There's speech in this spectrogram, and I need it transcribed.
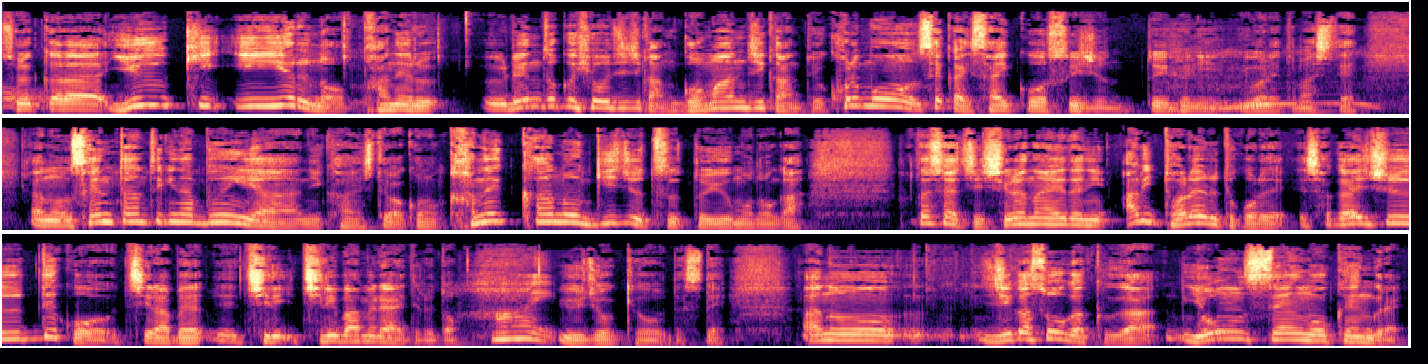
それから、有機 EL のパネル、連続表示時間5万時間という、これも世界最高水準というふうに言われてまして、あの、先端的な分野に関しては、この金化の技術というものが、私たち知らない間にありとあらゆるところで、社会中でこう、散らべ、散り、散りばめられているという状況ですね。はい、あの、時価総額が4000億円ぐらい。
